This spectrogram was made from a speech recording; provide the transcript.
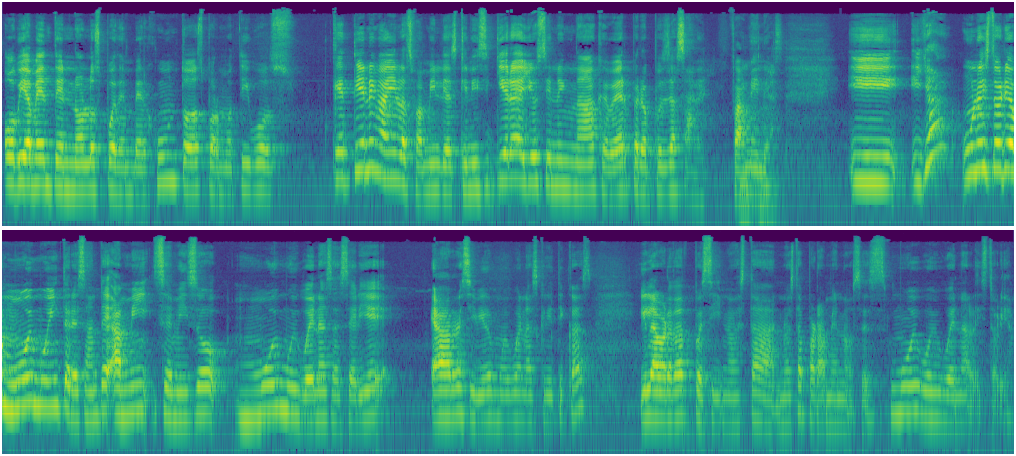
Obviamente no los pueden ver juntos por motivos que tienen ahí las familias, que ni siquiera ellos tienen nada que ver, pero pues ya saben, familias. y, y, ya, una historia muy, muy interesante. A mí se me hizo muy, muy buena esa serie. Ha recibido muy buenas críticas. Y la verdad, pues sí, no está, no está para menos. Es muy, muy buena la historia.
